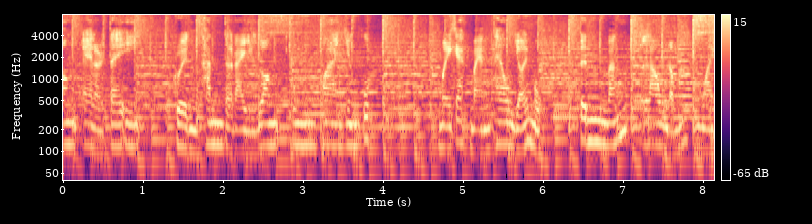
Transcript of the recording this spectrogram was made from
Loan LTI, truyền thanh từ Đài Loan, Trung Hoa Dân Quốc. Mời các bạn theo dõi mục tin vắn lao động ngoài.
